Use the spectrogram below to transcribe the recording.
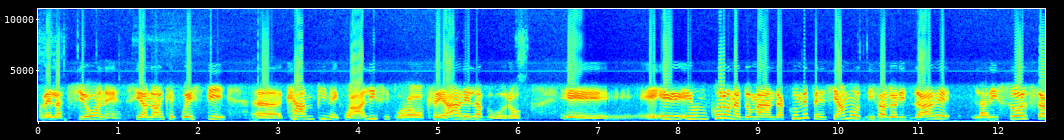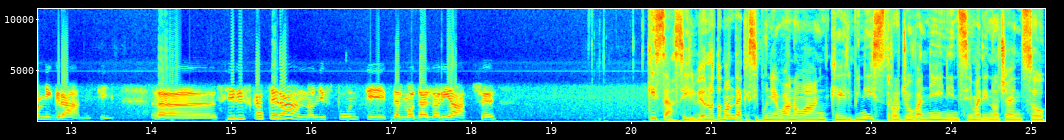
relazione siano anche questi eh, campi nei quali si può creare lavoro. E, e, e ancora una domanda, come pensiamo di valorizzare la risorsa migranti? Eh, si riscatteranno gli spunti del modello Riace? Chissà Silvia, è una domanda che si ponevano anche il ministro Giovannini insieme ad Innocenzo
